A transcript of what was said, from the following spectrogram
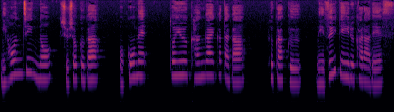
日本人の主食がお米という考え方が深く根付いているからです。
